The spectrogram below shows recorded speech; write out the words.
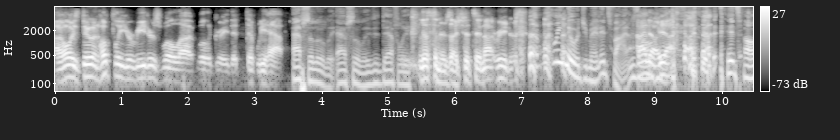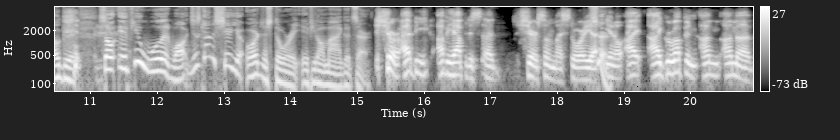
I always do, and hopefully your readers will uh, will agree that that we have. Absolutely, absolutely, definitely. Listeners, I should say, not readers. we, we, knew what you meant. It's fine. It's I know. Good. Yeah, it's all good. So, if you would, Walt, just kind of share your origin story, if you don't mind, good sir. Sure, I'd be I'd be happy to. Uh, share some of my story. Uh, sure. You know, I I grew up in I'm I'm a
